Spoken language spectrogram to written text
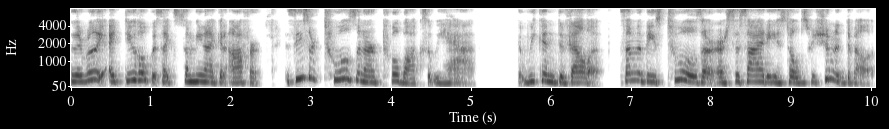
I really I do hope it's like something I can offer. Is these are tools in our toolbox that we have that we can develop. Some of these tools our, our society has told us we shouldn't develop.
